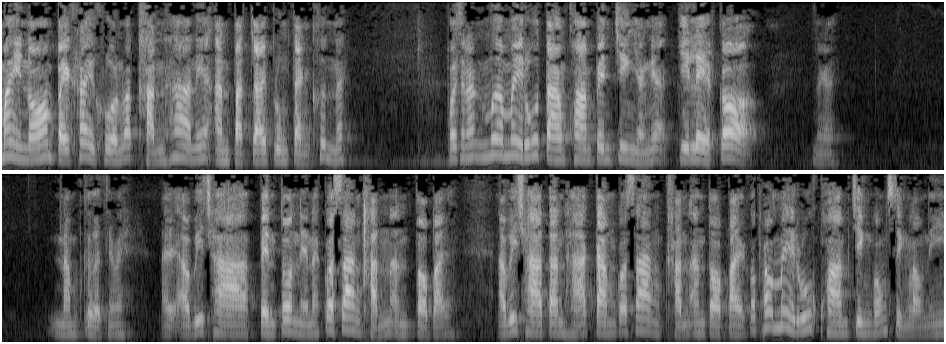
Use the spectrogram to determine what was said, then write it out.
ไม่น้อมไปใคร่ครวญว่าขันห้านี้อันปัจจัยปรุงแต่งขึ้นนะ เพราะฉะนั้นเมื่อไม่รู้ตามความเป็นจริงอย่างเนี้ยกิเลสก็ยังไงนำเกิดใช่ไหมไออวิชชาเป็นต้นเนี่ยนะก็สร้างขันอันต่อไป อวิชชาตันหากรรมก็สร้างขันอันต่อไป ก็เพราะไม่รู้ความจริงของสิ่งเหล่านี้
